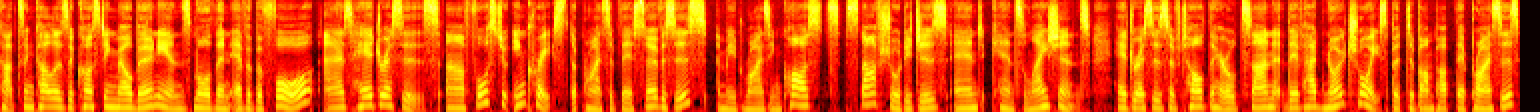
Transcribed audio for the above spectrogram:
Cuts and colours are costing Melburnians more than ever before as hairdressers are forced to increase the price of their services amid rising costs, staff shortages, and cancellations. Hairdressers have told the Herald Sun they've had no choice but to bump up their prices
